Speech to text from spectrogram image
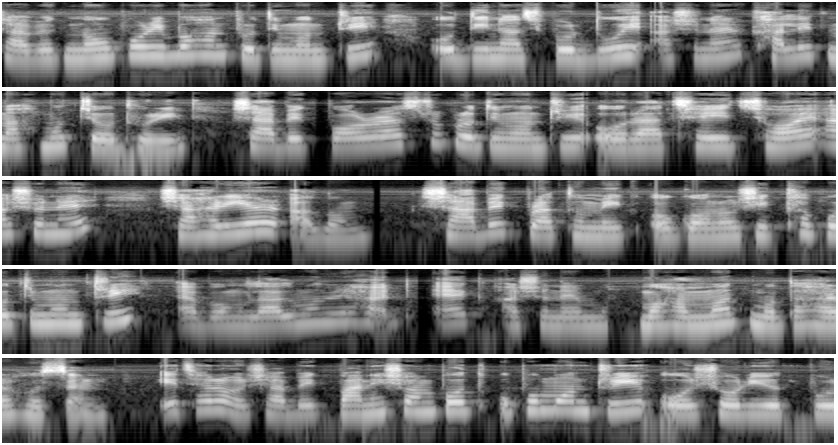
সাবেক নৌপরিবহন প্রতিমন্ত্রী ও দিনাজপুর দুই আসনের খালিদ মাহমুদ চৌধুরী, সাবেক পররাষ্ট্র প্রতিমন্ত্রী ও রাজশাহী ছয় আসনে শাহরিয়ার আলম, সাবেক প্রাথমিক ও গণশিক্ষা প্রতিমন্ত্রী এবং লালমনিরহাট এক আসনের মোহাম্মদ মোতাহার হোসেন। এছাড়াও সাবেক পানি সম্পদ উপমন্ত্রী ও শরীয়তপুর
